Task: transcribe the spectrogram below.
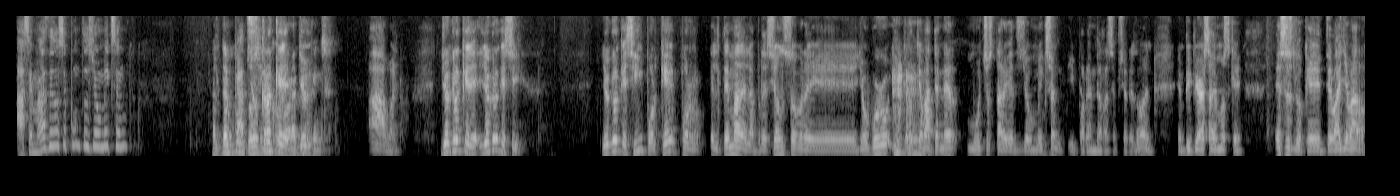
¿Hace más de 12 puntos Joe Mixon? Faltó el punto yo creo que, Ah, bueno. Yo creo que, yo creo que sí. Yo creo que sí, ¿por qué? Por el tema de la presión sobre Joe Burrow y creo que va a tener muchos targets Joe Mixon y por ende recepciones, ¿no? En, en PPR sabemos que eso es lo que te va a llevar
